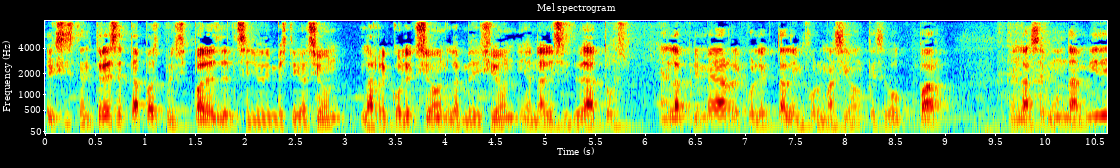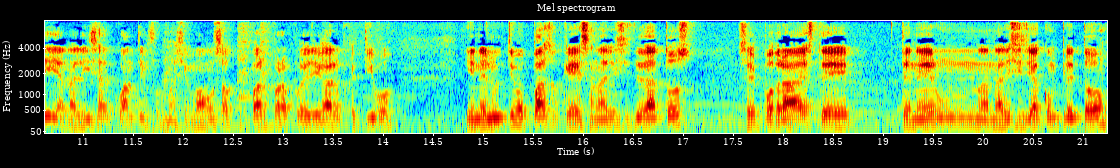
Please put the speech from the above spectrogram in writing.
Existen tres etapas principales del diseño de investigación, la recolección, la medición y análisis de datos. En la primera recolecta la información que se va a ocupar en la segunda mide y analiza cuánta información vamos a ocupar para poder llegar al objetivo. Y en el último paso que es análisis de datos se podrá este, tener un análisis ya completo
